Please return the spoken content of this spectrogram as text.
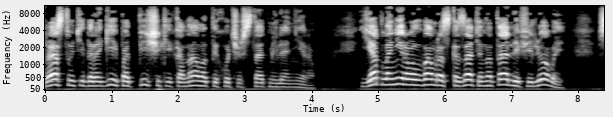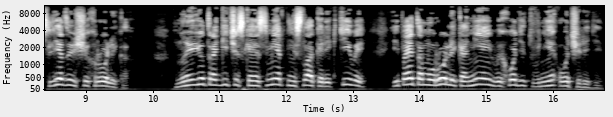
Здравствуйте, дорогие подписчики канала «Ты хочешь стать миллионером». Я планировал вам рассказать о Наталье Филевой в следующих роликах, но ее трагическая смерть несла коррективы, и поэтому ролик о ней выходит вне очереди.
